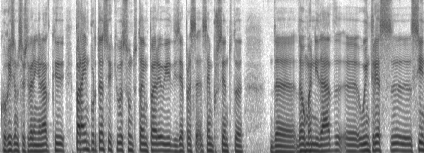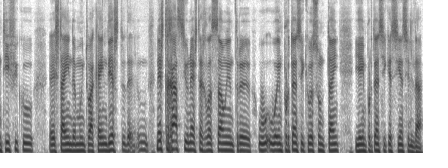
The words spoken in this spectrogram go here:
corrija-me se eu estiver enganado, que para a importância que o assunto tem para, eu ia dizer, para 100% da, da, da humanidade, uh, o interesse científico eh, está ainda muito aquém deste, de, neste rácio, nesta relação entre o, a importância que o assunto tem e a importância que a ciência lhe dá.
